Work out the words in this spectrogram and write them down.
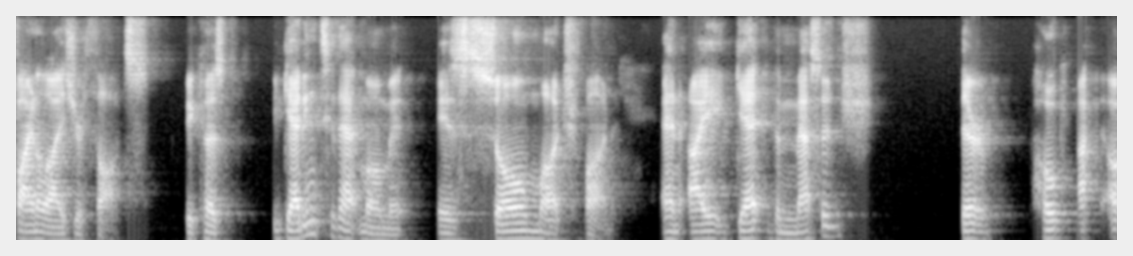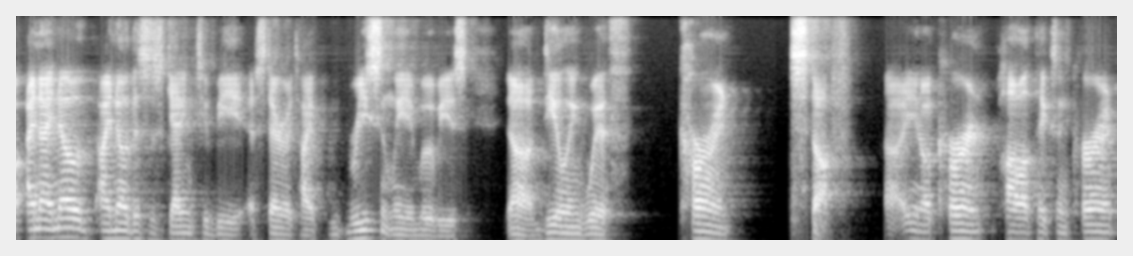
finalize your thoughts because getting to that moment is so much fun. And I get the message. They're poke, I, I- and I know, I know this is getting to be a stereotype recently in movies uh, dealing with current stuff, uh, you know, current politics and current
